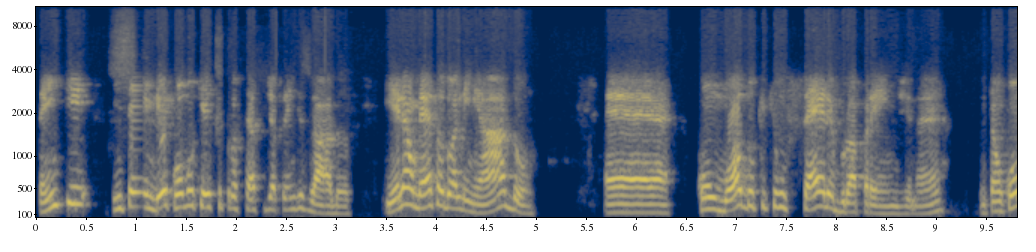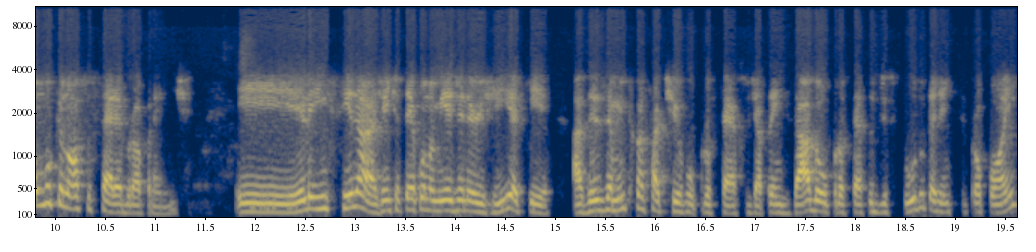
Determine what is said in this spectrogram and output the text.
tem que entender como que é esse processo de aprendizado. E ele é um método alinhado é, com o modo que, que um cérebro aprende, né? Então, como que o nosso cérebro aprende? E ele ensina a gente a ter economia de energia, que às vezes é muito cansativo o processo de aprendizado ou o processo de estudo que a gente se propõe.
